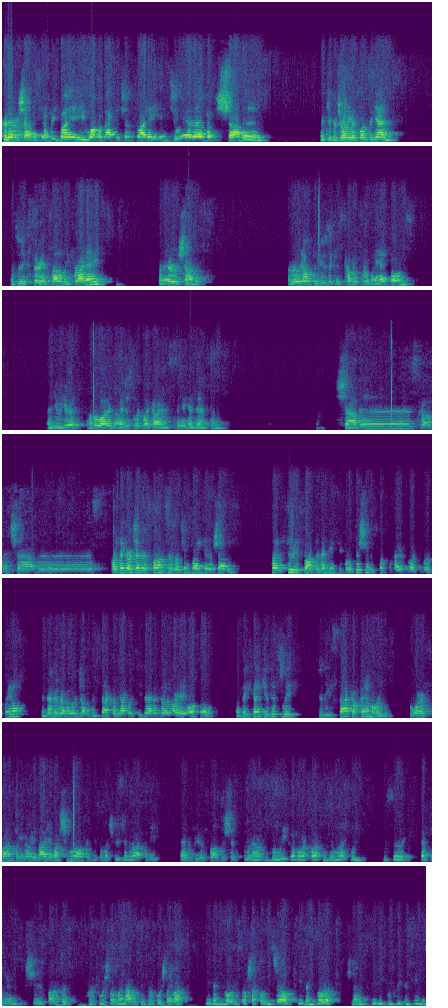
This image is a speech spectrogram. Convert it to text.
Good Erev Shabbos, everybody. Welcome back to Church Friday into Erev Shabbos. Thank you for joining us once again as we experience not only Friday, but Erev Shabbos. I really hope the music is coming through my headphones and you hear it. Otherwise, I just look like I am singing and dancing. Shabbos, covered Shabbos. I want to thank our generous sponsors, our Chin Fighting Erev Shabbos serious sponsor, MDNC for a Fisherman, is supposed to hire for a Fredel, in memory of Rabbi Lord Jonathan Sacks, of Yaakov T. Bennett, David Aryeh. Also, a big thank you this week to the Saka family who are sponsoring Mary Baya Bashmuel. Thank you so much for your generosity and for your sponsorship throughout the week of our classes. And lastly, this uh, afternoon, she is sponsored for Fush Lema, anonymously for Fush Lema, Should have a speedy, complete, and painless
